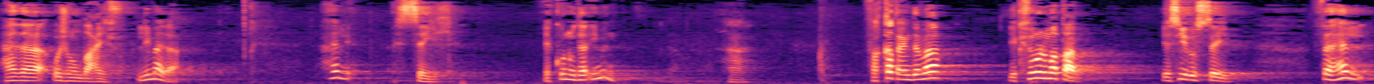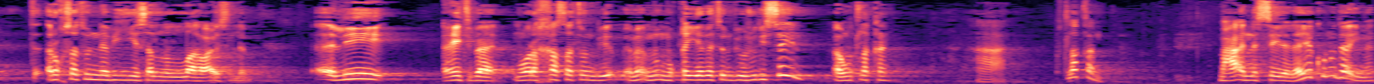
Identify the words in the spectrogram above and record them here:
هذا وجه ضعيف. لماذا؟ هل السيل يكون دائما؟ ها. فقط عندما يكثر المطر. يسيل السيل. فهل رخصة النبي صلى الله عليه وسلم لعتبان مرخصة مقيدة بوجود السيل أو مطلقا؟ آه مطلقا. مع أن السيل لا يكون دائما.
